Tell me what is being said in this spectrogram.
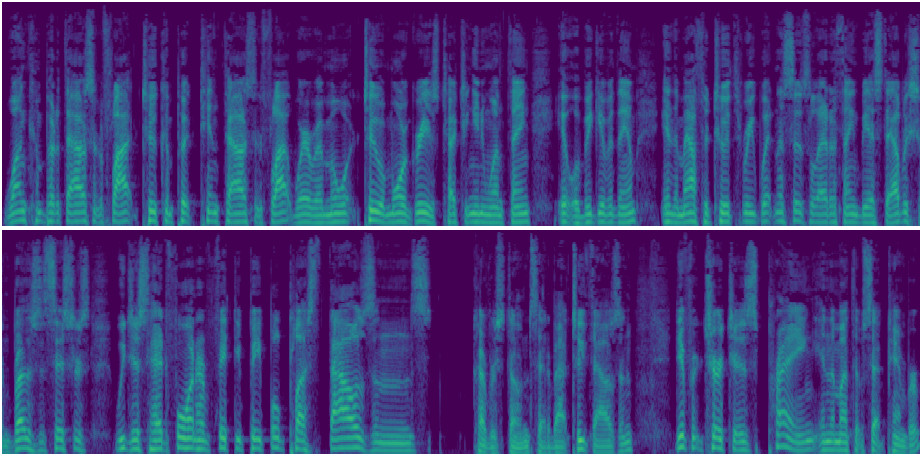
One can put a thousand flight, two can put ten thousand flight. Wherever more, two or more agree is touching any one thing, it will be given them. In the mouth of two or three witnesses, let a thing be established. And brothers and sisters, we just had 450 people plus thousands, Coverstone said about 2,000, different churches praying in the month of September.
